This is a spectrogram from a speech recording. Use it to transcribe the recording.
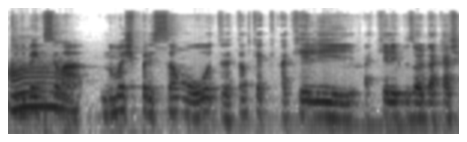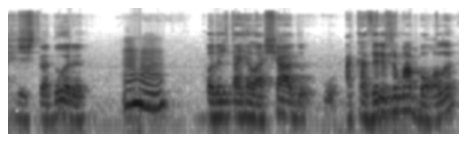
Tudo bem que, sei Ah. lá, numa expressão ou outra, tanto que aquele, aquele episódio da caixa registradora, Uhum. quando ele tá relaxado, a caveira vira uma bola,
